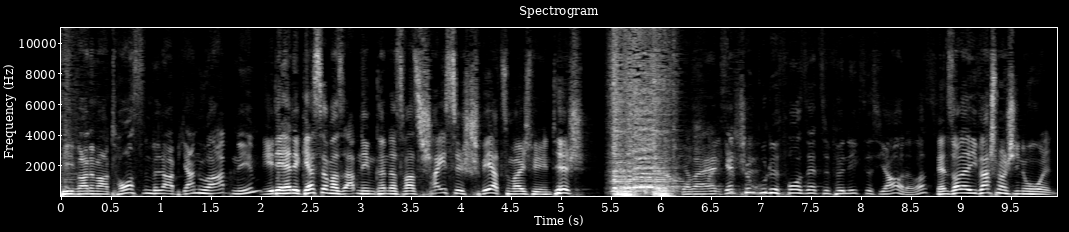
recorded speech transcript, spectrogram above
Wie, warte mal, Thorsten will ab Januar abnehmen? Nee, der hätte gestern was abnehmen können, das war scheiße schwer, zum Beispiel den Tisch. Ja, aber er hat jetzt schon gute Vorsätze für nächstes Jahr, oder was? Dann soll er die Waschmaschine holen.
